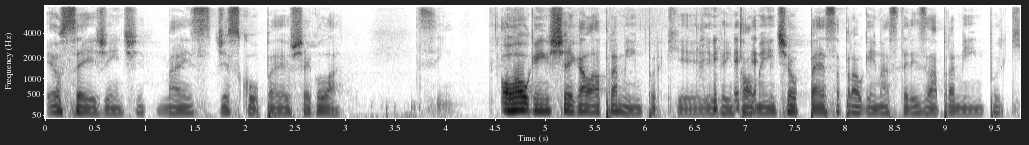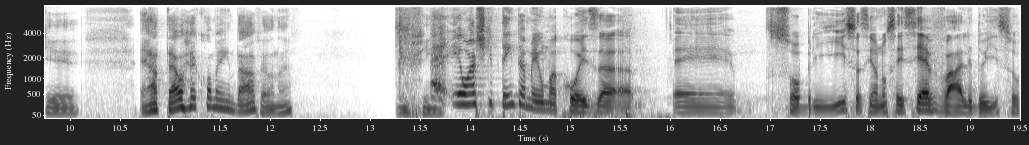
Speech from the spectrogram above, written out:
eu sei, gente. Mas desculpa, eu chego lá. Sim. Ou alguém chega lá pra mim, porque eventualmente eu peça pra alguém masterizar pra mim, porque é até o recomendável, né? Enfim. É, eu acho que tem também uma coisa é, sobre isso, assim, eu não sei se é válido isso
